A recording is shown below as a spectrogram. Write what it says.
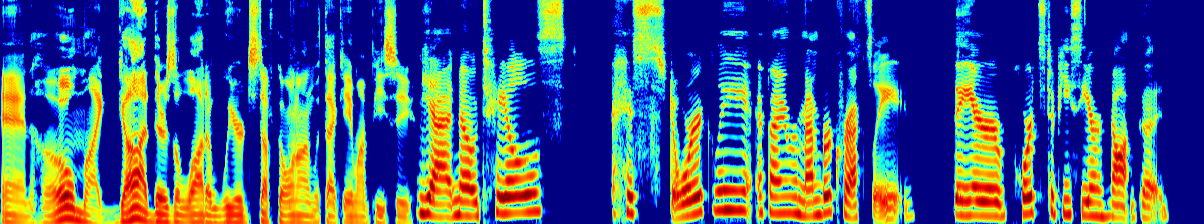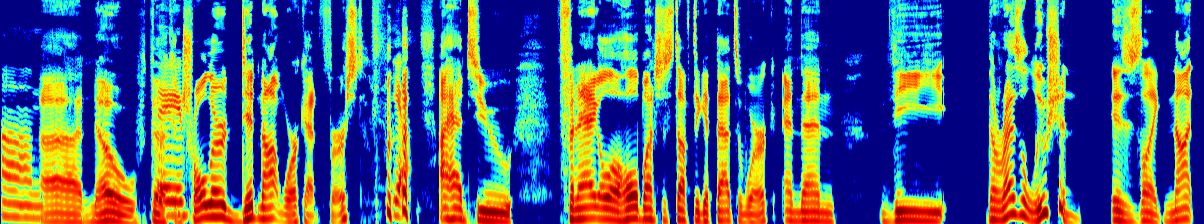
and oh my god, there's a lot of weird stuff going on with that game on PC. Yeah, no, Tales historically, if I remember correctly, their ports to PC are not good. Um Uh, no, the controller did not work at first. Yeah. I had to finagle a whole bunch of stuff to get that to work, and then the the resolution is like not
